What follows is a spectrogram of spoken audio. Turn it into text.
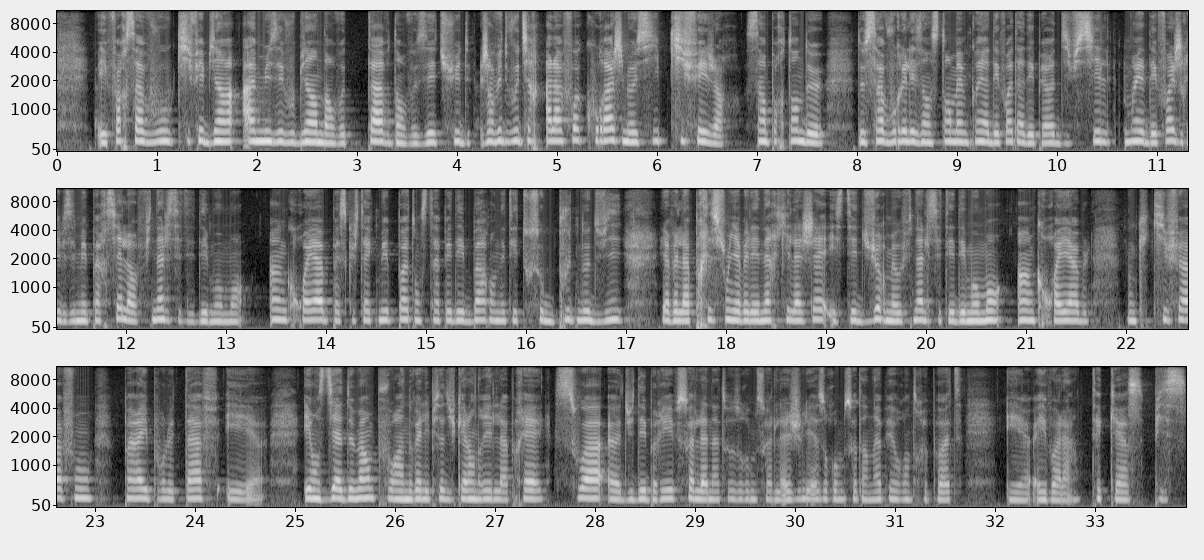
Et force à vous, kiffez bien, amusez-vous bien dans votre taf, dans vos études. J'ai envie de vous dire à la fois courage, mais aussi kiffer, genre. C'est important de, de, savourer les instants, même quand il y a des fois, tu as des périodes difficiles. Moi, il y a des fois, je révisais mes partiels, alors au final, c'était des moments incroyable parce que j'étais avec mes potes, on se tapait des barres, on était tous au bout de notre vie. Il y avait la pression, il y avait les nerfs qui lâchaient et c'était dur, mais au final, c'était des moments incroyables. Donc, kiffer à fond, pareil pour le taf. Et, euh, et on se dit à demain pour un nouvel épisode du calendrier de l'après, soit euh, du débrief, soit de la Natos Room, soit de la Julia's Room, soit d'un apéro entre potes. Et, euh, et voilà, take care, peace.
